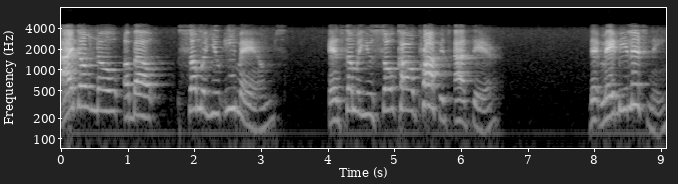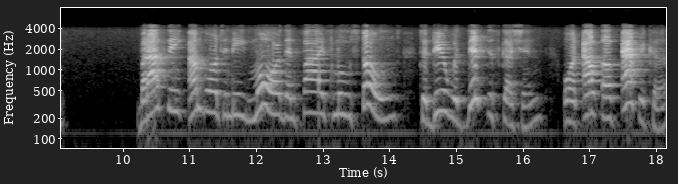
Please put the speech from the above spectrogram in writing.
I don't know about some of you imams and some of you so called prophets out there that may be listening, but I think I'm going to need more than five smooth stones to deal with this discussion on Out of Africa,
